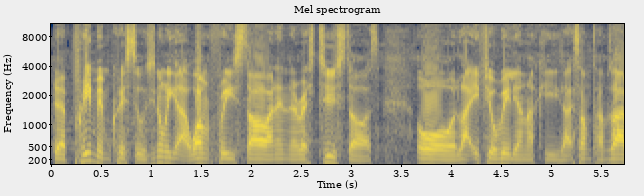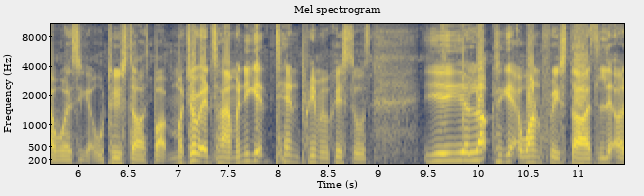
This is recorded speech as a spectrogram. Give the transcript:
the premium crystals. You normally get like one free star and then the rest two stars, or like if you're really unlucky, like sometimes I was, you get all two stars. But majority of the time, when you get ten premium crystals, you, you're luck to get a one free star. It's, little,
